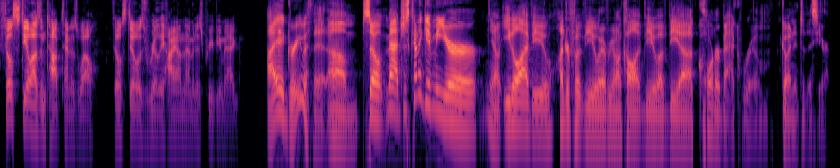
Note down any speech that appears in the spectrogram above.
Phil Steele has in top ten as well. Phil Steele is really high on them in his preview mag. I agree with it. Um, so Matt, just kind of give me your, you know, eagle eye view, hundred foot view, whatever you want to call it, view of the uh, cornerback room going into this year.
